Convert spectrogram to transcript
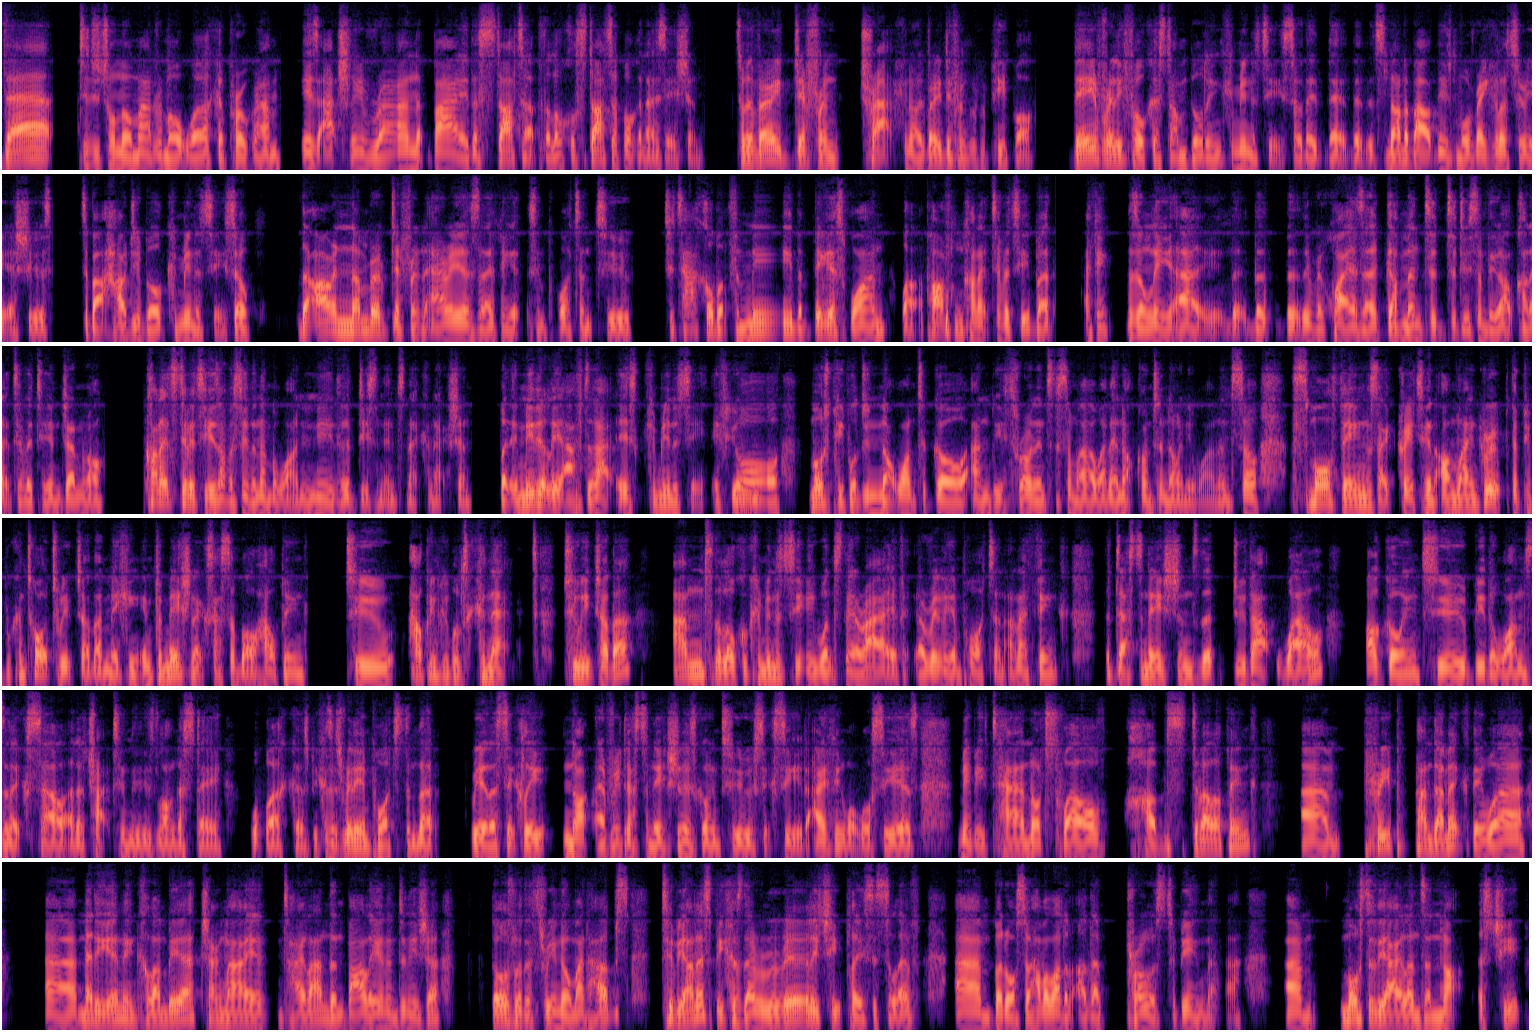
Their digital nomad remote worker program is actually run by the startup, the local startup organization. So a very different track, you know, a very different group of people. They've really focused on building community. So they, they, they, it's not about these more regulatory issues. It's about how do you build community. So there are a number of different areas that I think it's important to to tackle. But for me, the biggest one, well, apart from connectivity, but I think there's only uh, the, the, the, it requires a government to, to do something about connectivity in general. Connectivity is obviously the number one. You need a decent internet connection. But immediately after that is community. If mm-hmm. you're, most people do not want to go and be thrown into somewhere where they're not going to know anyone. And so small things like creating an online group that people can talk to each other, making information accessible, helping to, helping people to connect to each other and to the local community once they arrive are really important. And I think the destinations that do that well are going to be the ones that excel at attracting these longer stay workers because it's really important that realistically not every destination is going to succeed. I think what we'll see is maybe 10 or 12 hubs developing. Um, Pre pandemic, they were uh, Medellin in Colombia, Chiang Mai in Thailand, and Bali in Indonesia. Those were the three nomad hubs, to be honest, because they're really cheap places to live, um, but also have a lot of other pros to being there. Um, most of the islands are not as cheap.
